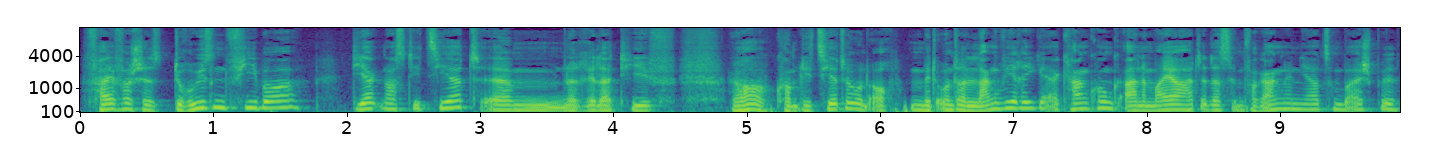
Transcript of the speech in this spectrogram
pfeifersches Drüsenfieber diagnostiziert, ähm, eine relativ ja, komplizierte und auch mitunter langwierige Erkrankung. Arne Meyer hatte das im vergangenen Jahr zum Beispiel.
